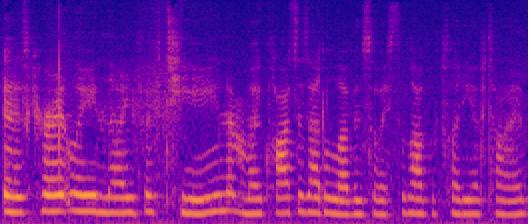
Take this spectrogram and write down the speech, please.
It is currently 9.15. My class is at 11, so I still have plenty of time.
